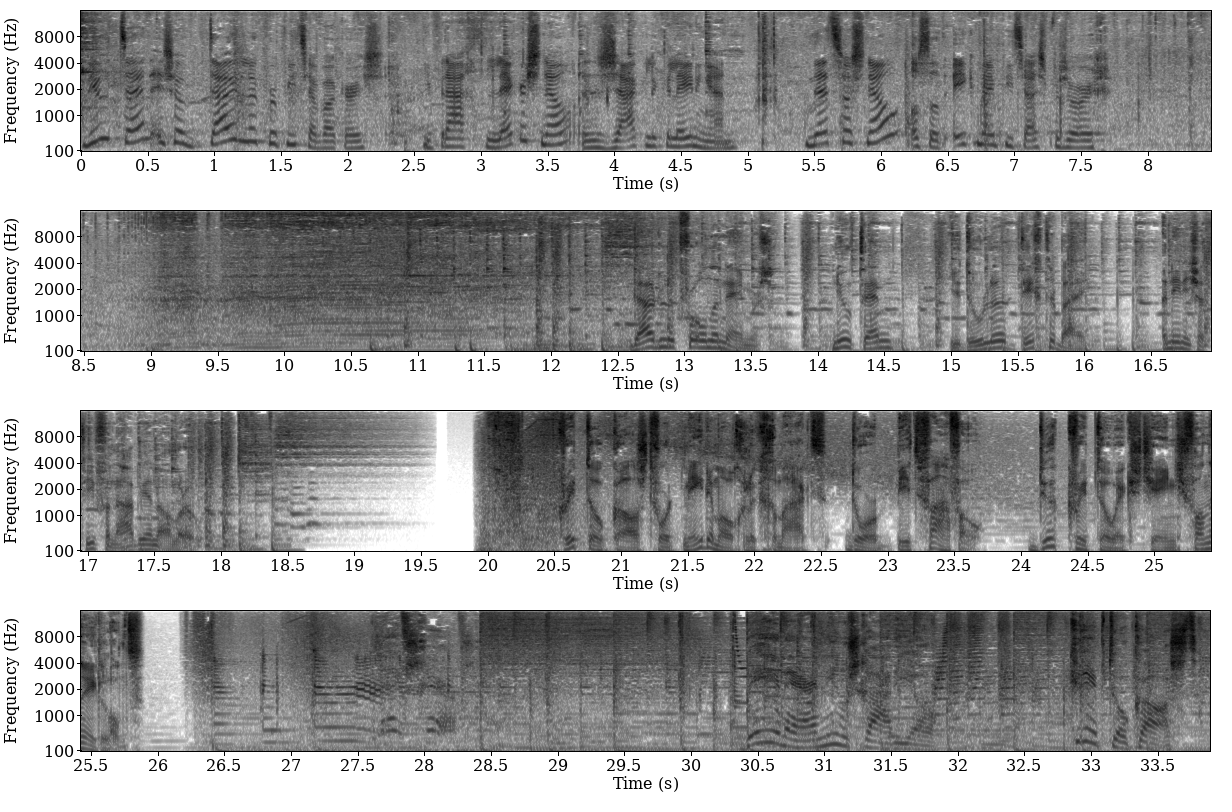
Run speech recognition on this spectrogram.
Nieuw 10 is ook duidelijk voor pizzabakkers. Je vraagt lekker snel een zakelijke lening aan. Net zo snel als dat ik mijn pizza's bezorg. Duidelijk voor ondernemers. Nieuw 10. Je doelen dichterbij. Een initiatief van ABN AMRO. Cryptocast wordt mede mogelijk gemaakt door Bitfavo, de crypto-exchange van Nederland. BNR Nieuwsradio. Cryptocast.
